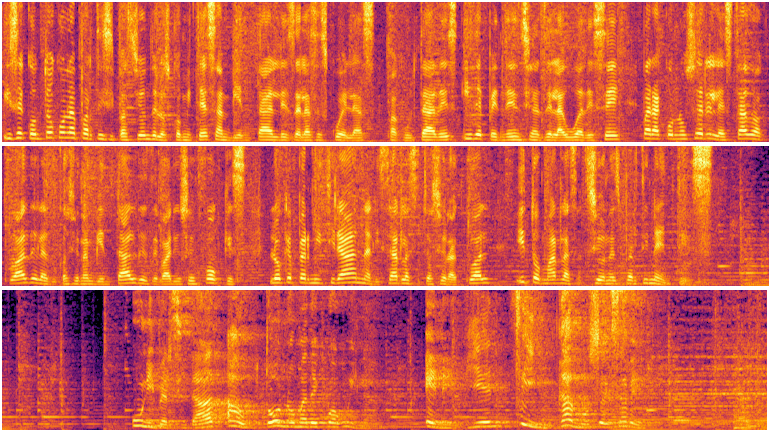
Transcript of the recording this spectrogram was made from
y se contó con la participación de los comités ambientales de las escuelas, facultades y dependencias de la UADC para conocer el estado actual de la educación ambiental desde varios enfoques, lo que permitirá analizar la situación actual y tomar las acciones pertinentes. Universidad Autónoma de Coahuila. En el bien fincamos el saber.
